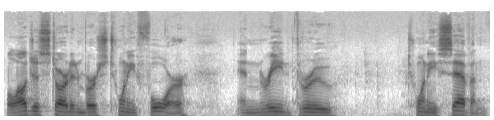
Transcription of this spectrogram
well, I'll just start in verse 24 and read through 27.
